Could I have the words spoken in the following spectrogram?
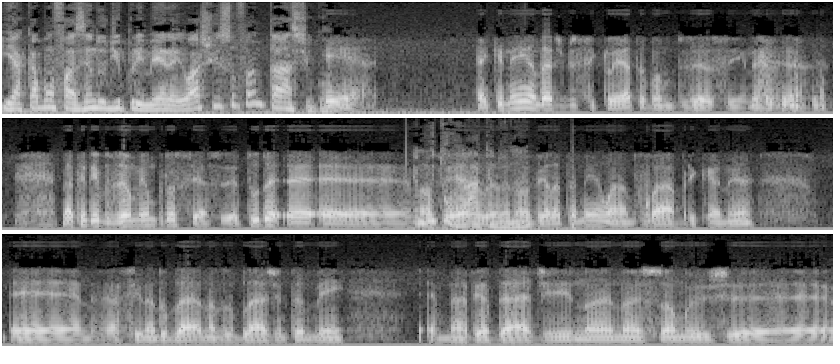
e acabam fazendo de primeira. Eu acho isso fantástico. É. É que nem andar de bicicleta, vamos dizer assim, né? na televisão é o mesmo processo. É tudo é, é, é novela, muito rápido, né? novela também é uma fábrica, né? É, assim na, dubla, na dublagem também. É, na verdade, nós, nós somos é,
